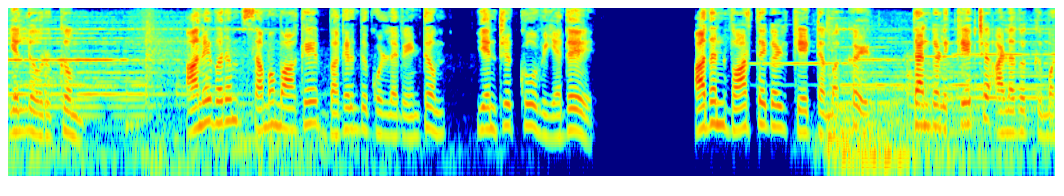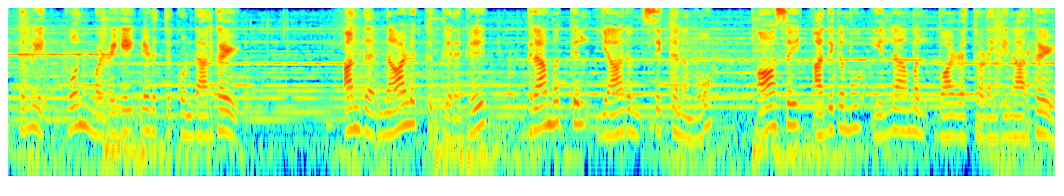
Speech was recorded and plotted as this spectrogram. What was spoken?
எல்லோருக்கும் அனைவரும் சமமாக பகிர்ந்து கொள்ள வேண்டும் என்று கூவியது. அதன் வார்த்தைகள் கேட்ட மக்கள் தங்களுக்கேற்ற அளவுக்கு மட்டுமே பொன் மழையை எடுத்துக்கொண்டார்கள் அந்த நாளுக்கு பிறகு கிராமத்தில் யாரும் சிக்கனமோ ஆசை அதிகமோ இல்லாமல் வாழத் தொடங்கினார்கள்.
